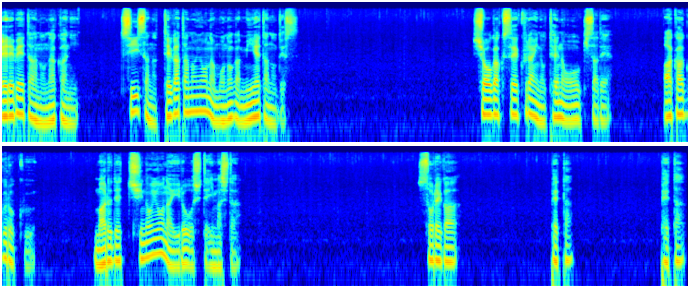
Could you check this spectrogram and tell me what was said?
エレベーターの中に小さな手形のようなものが見えたのです。小学生くらいの手の大きさで赤黒くまるで血のような色をしていました。それがペタ、ペタ、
